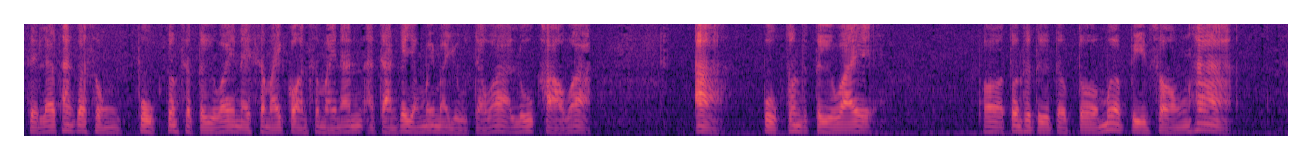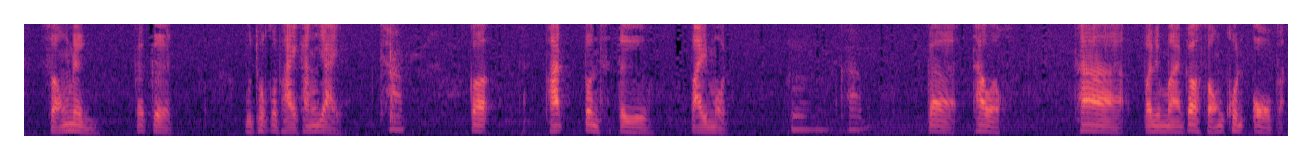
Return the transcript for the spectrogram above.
เสร็จแล้วท่านก็ทรงปลูกต้นสตือไว้ในสมัยก่อนสมัยนั้น อาจารย์ก็ยังไม่มาอยู่ แต่ว่ารู้ข่าวว่า อ่า ปลูกต้นสตือไว้ พอต้นสตือเติบโตเมื่อปีสองห้าสองหนึ่งก็เกิดอุทกภัยครั้งใหญ่ ครับ ก็พัดต้นสตือไปหมด อืมครับ ก็เท่ากับถ้าปริมาณก็สองคนโอบอะ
